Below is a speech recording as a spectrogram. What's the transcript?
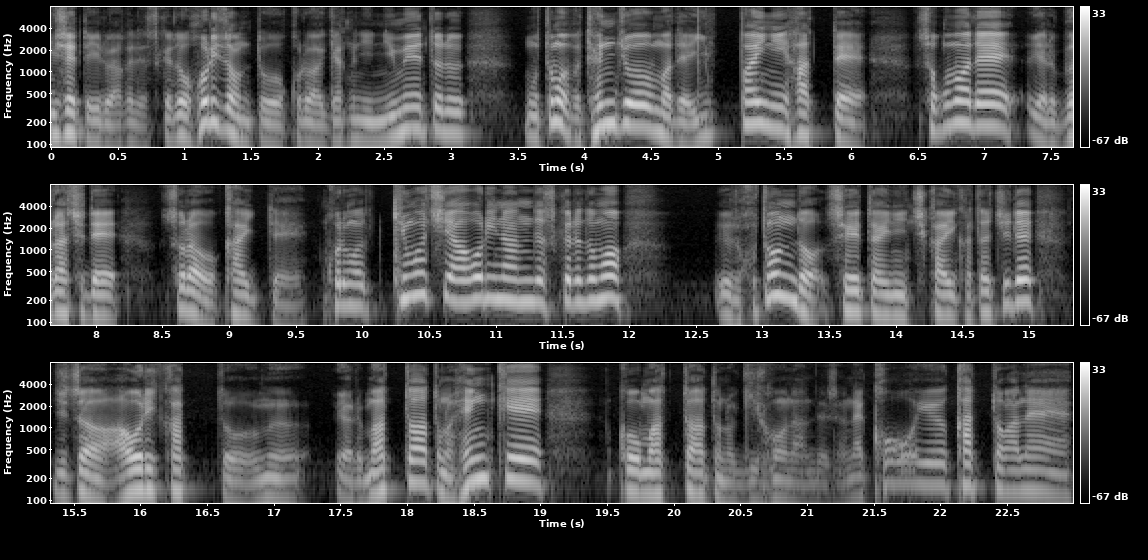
見せているわけですけどホリゾントをこれは逆に2メートルもうともかく天井までいっぱいに張ってそこまでいわゆるブラシで空を描いてこれも気持ち煽りなんですけれどもほとんど生態に近い形で実は煽りカットを生むいわゆるマットアートの変形こうマットアートの技法なんですよね。こういうカットがね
